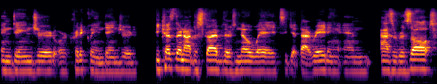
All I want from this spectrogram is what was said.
endangered or critically endangered, because they're not described, there's no way to get that rating. And as a result,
